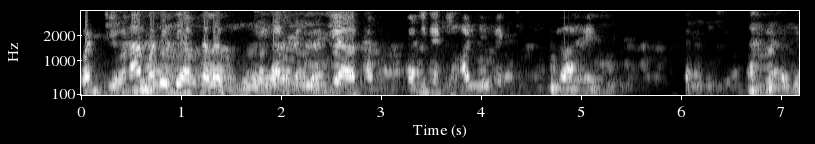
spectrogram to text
पण जीवनामध्ये जे आपल्याला जीवनदान मिळतं जे आता कॉन्जिनेटल हार्ट डिफेक्टची मुलं आहेत जीवनदान म्हणजे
